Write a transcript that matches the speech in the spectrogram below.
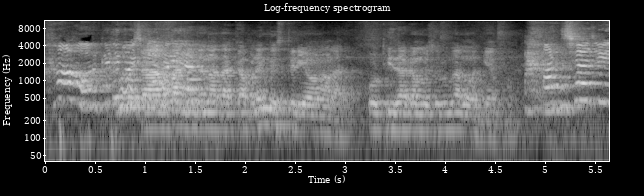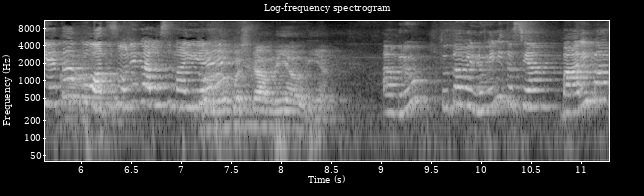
ਹਾਂ ਹੋਰ ਕਿਹੜੀ ਚਾਰ ਖੁਸ਼ਖਬਰੀ ਪੰਜ ਹੈ ਦਿਨਾਂ ਤੱਕ ਆਪਣੇ ਮਿਸਤਰੀ ਆਉਣ ਵਾਲਾ ਹੈ। ਕੋਠੀ ਦਾ ਕੰਮ ਸ਼ੁਰੂ ਕਰਨ ਲੱਗੇ ਆਪਾਂ। ਅੱਛਾ ਜੀ ਇਹ ਤਾਂ ਬਹੁਤ ਸੋਹਣੀ ਗੱਲ ਸੁਣਾਈ ਹੈ। ਦੋ ਖੁਸ਼ਖਬਰੀਆਂ ਹੋ ਗਈਆਂ ਅਮਰੂ ਤੂੰ ਤਾਂ ਮੈਨੂੰ ਵੀ ਨਹੀਂ ਦੱਸਿਆ। ਬਾਰੀ ਬਾਰ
